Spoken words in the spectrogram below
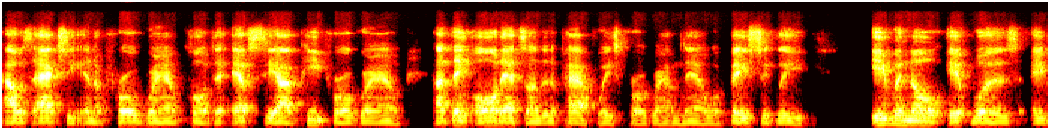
I was actually in a program called the FCIP program. I think all that's under the Pathways program now. Where basically, even though it was a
